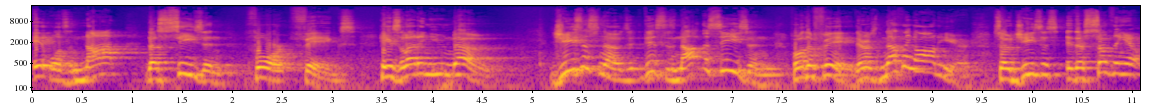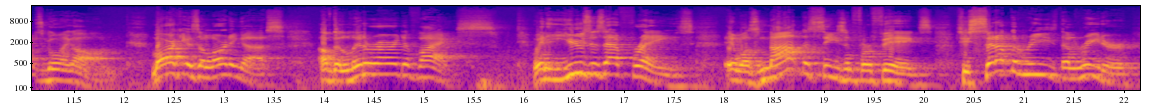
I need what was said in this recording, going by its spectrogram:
it was not the season for figs. He's letting you know. Jesus knows that this is not the season for the fig. There's nothing on here. So Jesus, there's something else going on. Mark is alerting us of the literary device when he uses that phrase, it was not the season for figs. To set up the, re- the reader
